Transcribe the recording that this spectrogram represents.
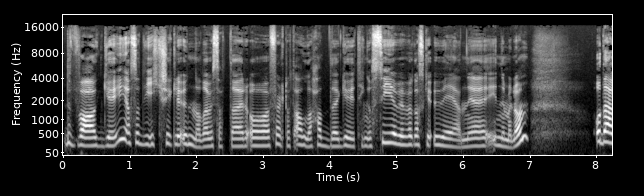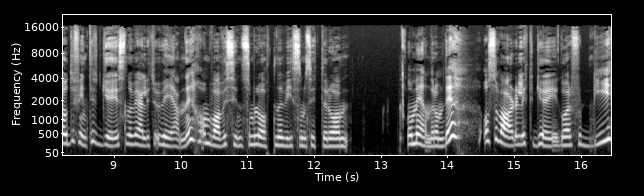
det var gøy. Altså, det gikk skikkelig unna da vi satt der og følte at alle hadde gøye ting å si, og vi var ganske uenige innimellom. Og det er jo definitivt gøyest når vi er litt uenige om hva vi syns om låtene, vi som sitter og, og mener om de. Og så var det litt gøy i går fordi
